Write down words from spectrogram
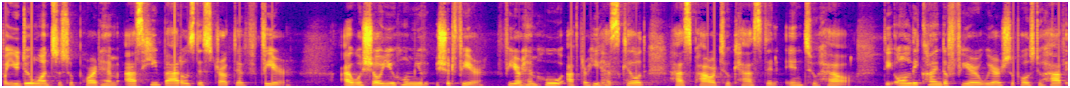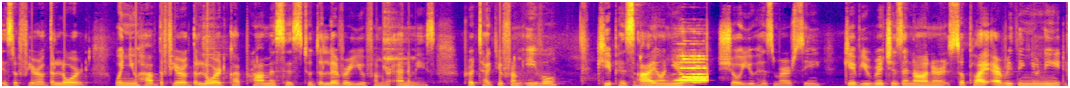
but you do want to support him as he battles destructive fear. I will show you whom you should fear. Fear him who, after he has killed, has power to cast it into hell. The only kind of fear we are supposed to have is the fear of the Lord. When you have the fear of the Lord, God promises to deliver you from your enemies, protect you from evil, keep his eye on you, show you his mercy, give you riches and honor, supply everything you need,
